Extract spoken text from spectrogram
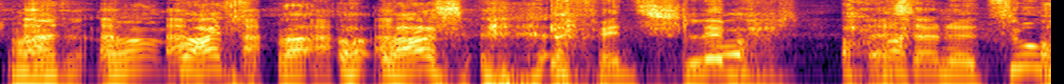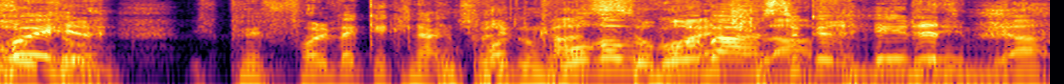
Was? Was? Was? Ich find's schlimm. Das ist eine Zumutung. ich bin voll weggeknackt. Entschuldigung, Podcast worüber, worüber hast du geredet? nehmen, ja,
